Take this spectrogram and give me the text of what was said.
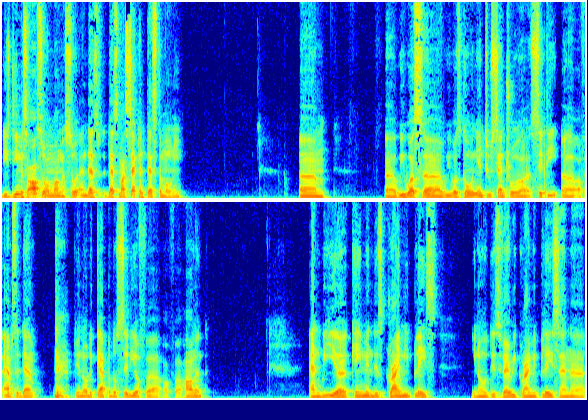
These demons are also among us. So, and that's that's my second testimony. Um, uh, we was uh, we was going into central uh, city uh, of Amsterdam, you know, the capital city of uh, of uh, Holland, and we came in this grimy place, you know, this very grimy place, and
